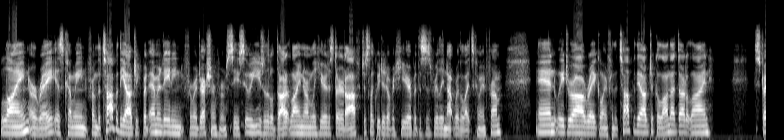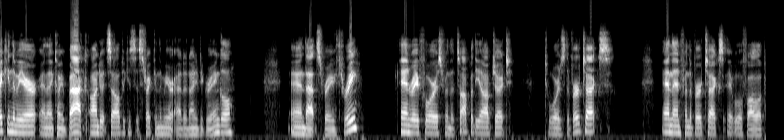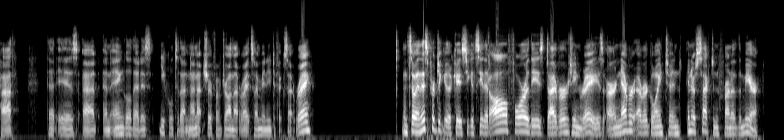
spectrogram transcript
line or ray is coming from the top of the object but emanating from a direction from C. So we use a little dotted line normally here to start it off just like we did over here but this is really not where the light's coming from. And we draw a ray going from the top of the object along that dotted line striking the mirror and then coming back onto itself because it's striking the mirror at a 90 degree angle and that's ray 3 and ray 4 is from the top of the object towards the vertex and then from the vertex it will follow a path that is at an angle that is equal to that. And I'm not sure if I've drawn that right, so I may need to fix that ray. And so in this particular case, you can see that all four of these diverging rays are never ever going to intersect in front of the mirror.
